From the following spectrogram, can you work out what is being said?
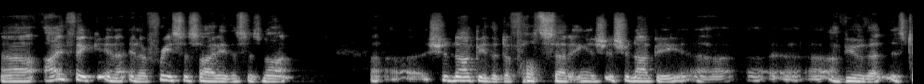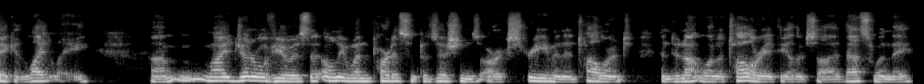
Uh, I think in a, in a free society, this is not uh, should not be the default setting. It should, should not be uh, a view that is taken lightly. Um, my general view is that only when partisan positions are extreme and intolerant and do not want to tolerate the other side, that's when they,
